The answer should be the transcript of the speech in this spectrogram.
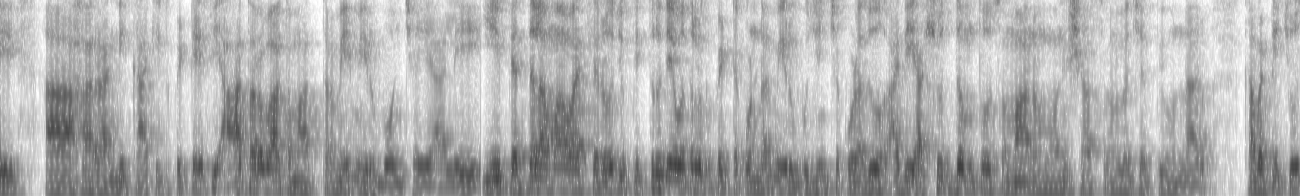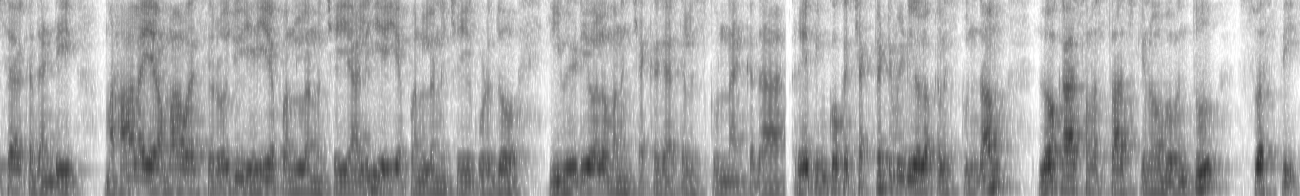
ఆ ఆహారాన్ని కాకికి పెట్టేసి ఆ తర్వాత మాత్రమే మీరు భోంచేయాలి ఈ పెద్దల అమావాస్య రోజు పితృదేవతలకు పెట్టకుండా మీరు భుజించకూడదు. అది అశుద్ధంతో సమానము అని శాస్త్రంలో చెప్పి ఉన్నారు. కాబట్టి చూశారు కదండి మహాలయ అమావాస్య రోజు ఏ ఏ పనులను చేయాలి ఏ ఏ పనులను చేయకూడదో ఈ వీడియోలో మనం చక్కగా తెలుసుకున్నాం కదా. రేపు ఇంకొక చక్కటి వీడియోలో కలుసుకుందాం. లోకా సమస్తాసుకినో భవంతు. స్వస్తి.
